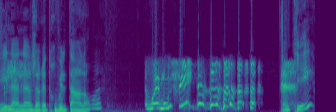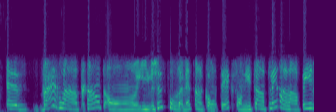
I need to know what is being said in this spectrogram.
Et là là, j'aurais trouvé le temps long. Hein? Ouais, moi aussi. OK. Euh, vers l'an 30, on, juste pour remettre en contexte, on est en plein dans l'Empire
